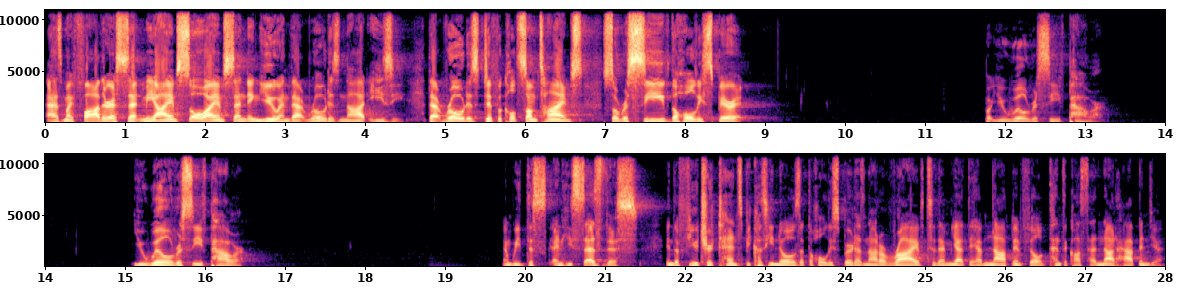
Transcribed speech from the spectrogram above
As my Father has sent me, I am so I am sending you. And that road is not easy. That road is difficult sometimes. So receive the Holy Spirit. But you will receive power. You will receive power. And, we dis- and he says this in the future tense because he knows that the Holy Spirit has not arrived to them yet. They have not been filled. Pentecost had not happened yet.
